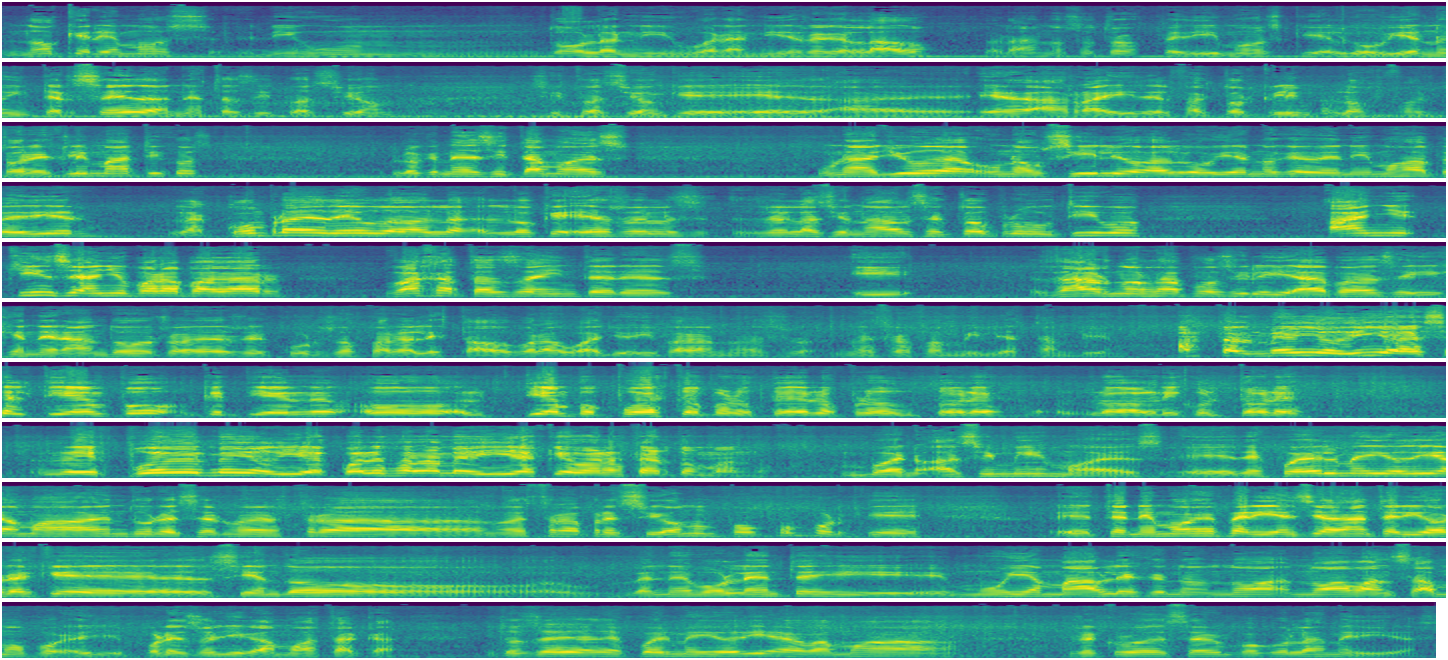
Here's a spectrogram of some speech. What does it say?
no queremos ningún dólar ni guaraní regalado, ¿verdad? Nosotros pedimos que el gobierno interceda en esta situación, situación que es a, raíz de factor, los factores climáticos. Lo que necesitamos es una ayuda, un auxilio al gobierno que venimos a pedir, la compra de deuda, lo que es relacionado al sector productivo, 15 años para pagar, baja tasa de interés y darnos la posibilidad para seguir generando otros recursos para el Estado paraguayo y para nuestras familias también. Hasta el mediodía es el tiempo que tienen o el tiempo puesto por ustedes los productores, los agricultores. Después del mediodía, ¿cuáles son las medidas que van a estar tomando? Bueno, así mismo es. Eh, después del mediodía vamos a endurecer nuestra, nuestra presión un poco porque eh, tenemos experiencias anteriores que siendo benevolentes y muy amables que no, no, avanzamos, por, por eso llegamos hasta acá. Entonces después del mediodía vamos a recrudecer un poco las medidas.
